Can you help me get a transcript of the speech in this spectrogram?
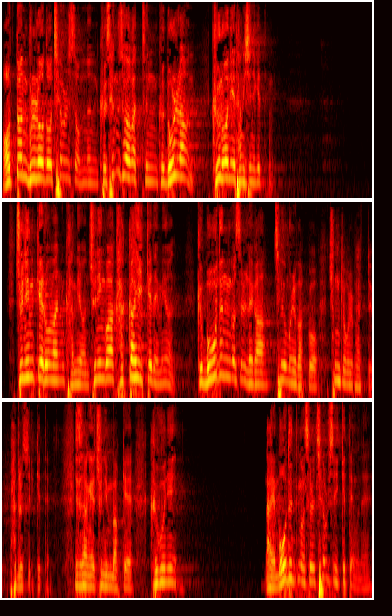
어떤 물로도 채울 수 없는 그 생수와 같은 그 놀라운 근원이 당신이기 때문에 주님께로만 가면 주님과 가까이 있게 되면 그 모든 것을 내가 체험을 받고 충족을 받을 수 있기 때문에 이 세상에 주님밖에 그분이 나의 모든 것을 채울 수 있기 때문에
